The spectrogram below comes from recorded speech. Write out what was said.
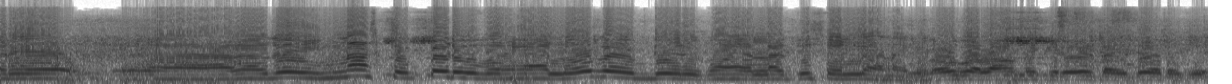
ஒரு அதாவது இன்னும் ஸ்டெப் எடுக்க போறீங்க? லோகோ எப்படி இருக்கும்? எல்லாத்தையும் சொல்லு எனக்கு. லோகோலாம் வந்து கிரியேட் ஆகிட்டே இருக்கு.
